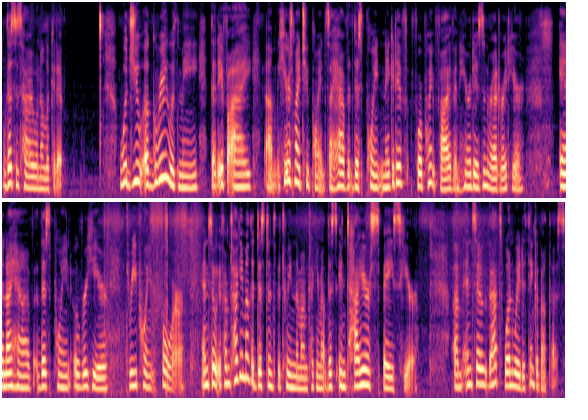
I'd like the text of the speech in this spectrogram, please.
this is how I want to look at it. Would you agree with me that if I, um, here's my two points. I have this point negative 4.5, and here it is in red right here. And I have this point over here, 3.4. And so if I'm talking about the distance between them, I'm talking about this entire space here. Um, and so that's one way to think about this.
